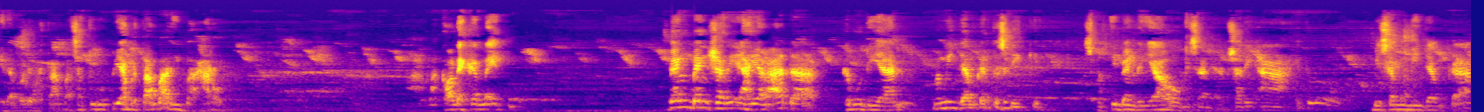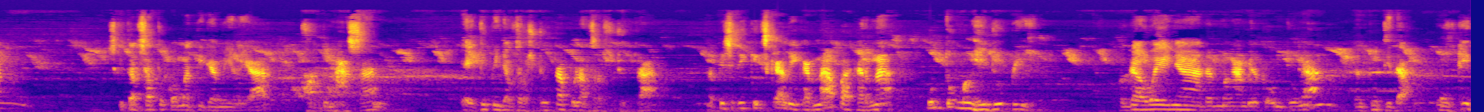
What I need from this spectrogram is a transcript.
tidak boleh bertambah. Satu rupiah bertambah riba haram. Nah, maka oleh karena itu, bank-bank syariah yang ada kemudian meminjamkan itu sedikit. Seperti Bank Riau misalnya, syariah itu bisa meminjamkan sekitar 1,3 miliar Fortun Hasan, yaitu pinjam 100 juta, pulang 100 juta. Tapi sedikit sekali, karena apa? Karena untuk menghidupi pegawainya dan mengambil keuntungan, tentu tidak mungkin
